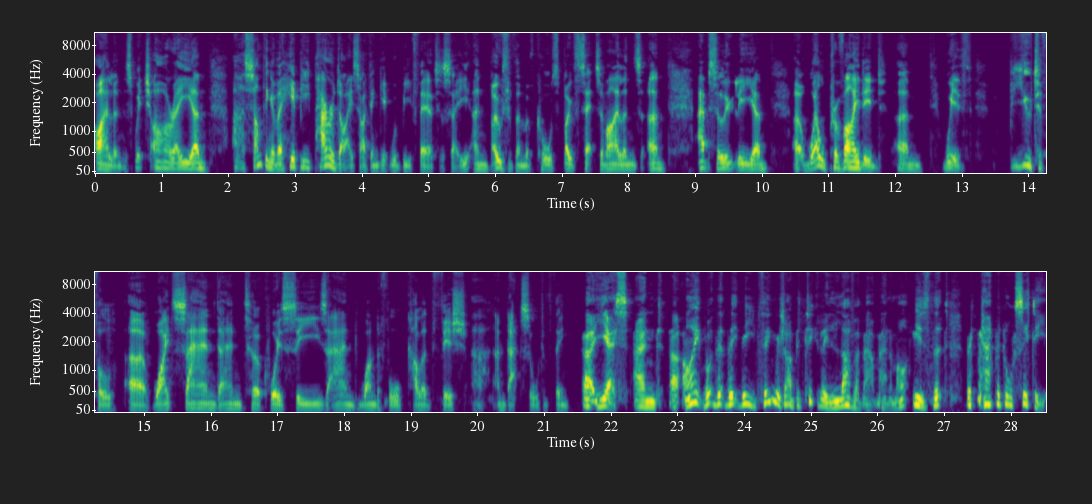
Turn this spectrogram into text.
Islands, which are a um, uh, something of a hippie paradise, I think it would be fair to say. And both of them, of course, both sets of islands, um, absolutely um, uh, well provided um, with beautiful uh, white sand and turquoise seas and wonderful coloured fish uh, and that sort of thing. Uh, yes, and uh, I the, the, the thing which I particularly love about Panama is that the capital city,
